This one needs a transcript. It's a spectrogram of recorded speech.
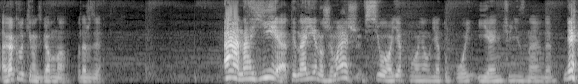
А как выкинуть говно? Подожди. А, на Е! Ты на Е нажимаешь? Все, я понял, я тупой. Я ничего не знаю, да. Не.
